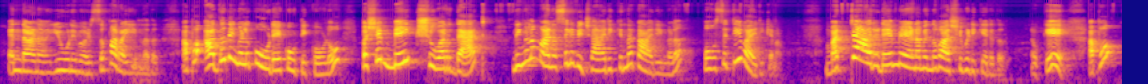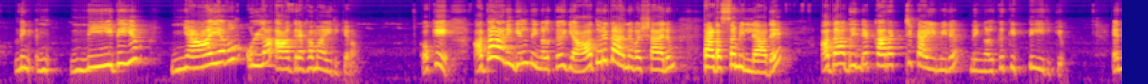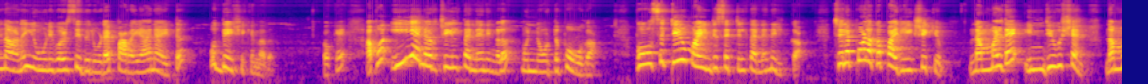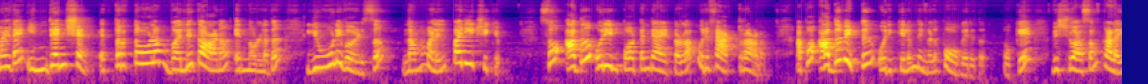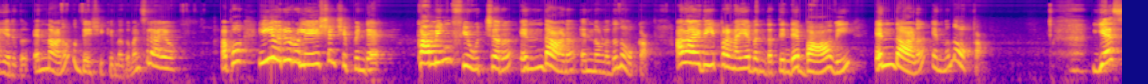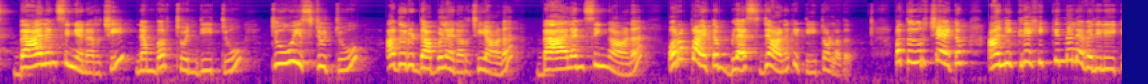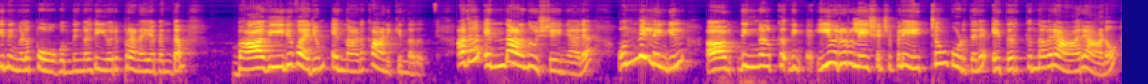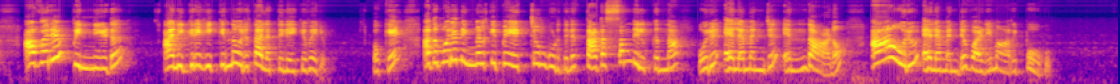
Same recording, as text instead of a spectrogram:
എന്താണ് യൂണിവേഴ്സ് പറയുന്നത്. അപ്പോൾ അത് നിങ്ങൾ കൂടെ കൂട്ടിക്കോളൂ. പക്ഷെ മേക്ക് ഷുവർ ദാറ്റ് നിങ്ങൾ മനസ്സിൽ വിചാരിക്കുന്ന കാര്യങ്ങൾ പോസിറ്റീവ് ആയിരിക്കണം. മറ്റാരുടെയും വേണമെന്ന് വാശി പിടിക്കരുത്. ഓക്കെ അപ്പോൾ നീതിയും ന്യായവും ഉള്ള ആഗ്രഹമായിരിക്കണം. ഓക്കെ അതാണെങ്കിൽ നിങ്ങൾക്ക് യാതൊരു കാരണവശാലും തടസ്സമില്ലാതെ അത് അതിന്റെ കറക്റ്റ് ടൈമിൽ നിങ്ങൾക്ക് കിട്ടിയിരിക്കും എന്നാണ് യൂണിവേഴ്സ് ഇതിലൂടെ പറയാനായിട്ട് ഉദ്ദേശിക്കുന്നത്. ഓക്കെ അപ്പോൾ ഈ എനർജിയിൽ തന്നെ നിങ്ങൾ മുന്നോട്ട് പോവുക. പോസിറ്റീവ് മൈൻഡ് സെറ്റിൽ തന്നെ നിൽക്കുക. ചിലപ്പോഴൊക്കെ പരീക്ഷിക്കും നമ്മളുടെ ഇൻഡ്യൂഷൻ നമ്മളുടെ ഇന്റൻഷൻ എത്രത്തോളം വലുതാണ് എന്നുള്ളത് യൂണിവേഴ്സ് നമ്മളിൽ പരീക്ഷിക്കും. സോ അത് ഒരു ഇമ്പോർട്ടന്റ് ആയിട്ടുള്ള ഒരു ഫാക്ടറാണ് അപ്പോൾ അത് വിട്ട് ഒരിക്കലും നിങ്ങൾ പോകരുത്. ഓക്കെ വിശ്വാസം കളയരുത് എന്നാണ് ഉദ്ദേശിക്കുന്നത്. മനസ്സിലായോ? അപ്പോൾ ഈ ഒരു റിലേഷൻഷിപ്പിന്റെ കമ്മിങ് ഫ്യൂച്ചർ എന്താണ് എന്നുള്ളത് നോക്കാം. അതായത് ഈ പ്രണയബന്ധത്തിന്റെ ഭാവി എന്താണ് എന്ന് നോക്കാം. Yes balancing energy number twenty two two is two two double double എനർജിയാണ് ബാലൻസിങ് ആണ്. ഉറപ്പായിട്ടും ബ്ലെസ്ഡ് ആണ് കിട്ടിയിട്ടുള്ളത്. അപ്പൊ തീർച്ചയായിട്ടും അനുഗ്രഹിക്കുന്ന ലെവലിലേക്ക് നിങ്ങൾ പോകും. നിങ്ങളുടെ ഈ ഒരു പ്രണയബന്ധം ഭാവിയിൽ വരും എന്നാണ് കാണിക്കുന്നത്. അത് എന്താണെന്ന് വെച്ച് കഴിഞ്ഞാൽ ഒന്നില്ലെങ്കിൽ നിങ്ങൾക്ക് ഈ ഒരു റിലേഷൻഷിപ്പിൽ ഏറ്റവും കൂടുതൽ എതിർക്കുന്നവരാരാണോ അവർ പിന്നീട് അനുഗ്രഹിക്കുന്ന ഒരു തലത്തിലേക്ക് വരും. ഓക്കെ? അതുപോലെ നിങ്ങൾക്ക് ഇപ്പൊ ഏറ്റവും കൂടുതൽ തടസ്സം നിൽക്കുന്ന ഒരു എലമെന്റ് എന്താണോ ആ ഒരു എലമെന്റ് വഴി മാറിപ്പോകും.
